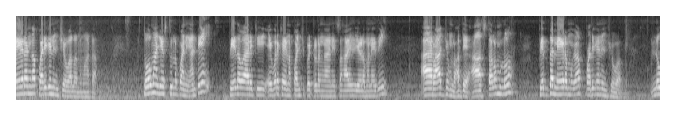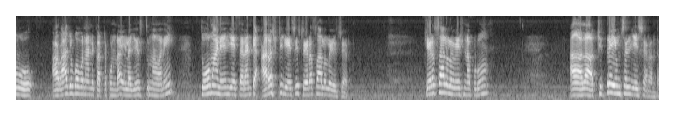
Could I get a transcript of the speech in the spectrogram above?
నేరంగా పరిగణించేవాళ్ళు అనమాట తోమా చేస్తున్న పని అంటే పేదవారికి ఎవరికైనా పంచిపెట్టడం కానీ సహాయం చేయడం అనేది ఆ రాజ్యంలో అంటే ఆ స్థలంలో పెద్ద నేరముగా పరిగణించేవారు నువ్వు ఆ రాజభవనాన్ని కట్టకుండా ఇలా చేస్తున్నామని తోమాని ఏం చేశారంటే అరెస్ట్ చేసి చెరసాలలో వేశారు. చెరసాలలో వేసినప్పుడు అలా చిత్రహింసలు చేశారంట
